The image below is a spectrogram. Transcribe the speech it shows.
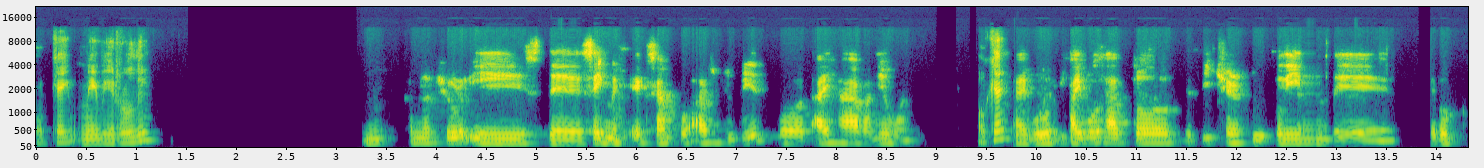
Okay, maybe Rudy? Mm, I'm not sure is the same example as you did, but I have a new one. Okay, I would I will have told the teacher to clean the, the book.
